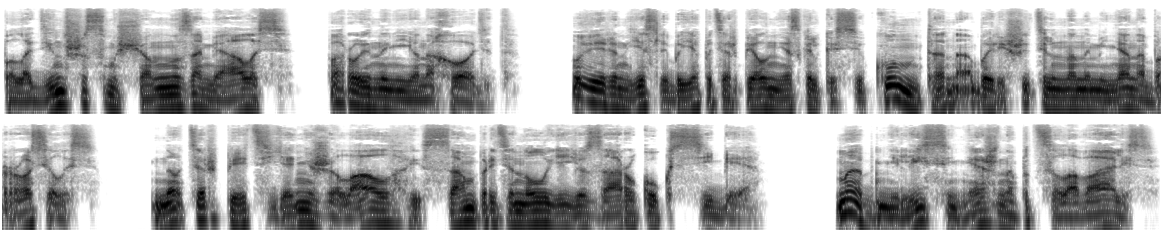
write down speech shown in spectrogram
Паладинша смущенно замялась, порой на нее находит. Уверен, если бы я потерпел несколько секунд, она бы решительно на меня набросилась. Но терпеть я не желал и сам притянул ее за руку к себе. Мы обнялись и нежно поцеловались.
